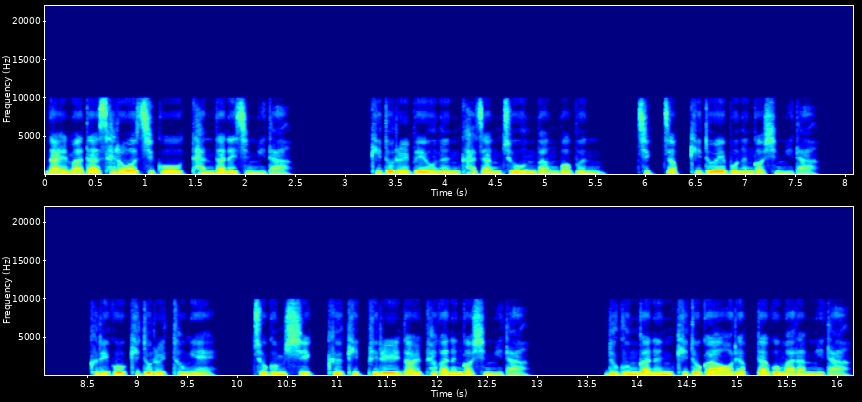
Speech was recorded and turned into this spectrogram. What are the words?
날마다 새로워지고 단단해집니다. 기도를 배우는 가장 좋은 방법은 직접 기도해 보는 것입니다. 그리고 기도를 통해 조금씩 그 깊이를 넓혀가는 것입니다. 누군가는 기도가 어렵다고 말합니다.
